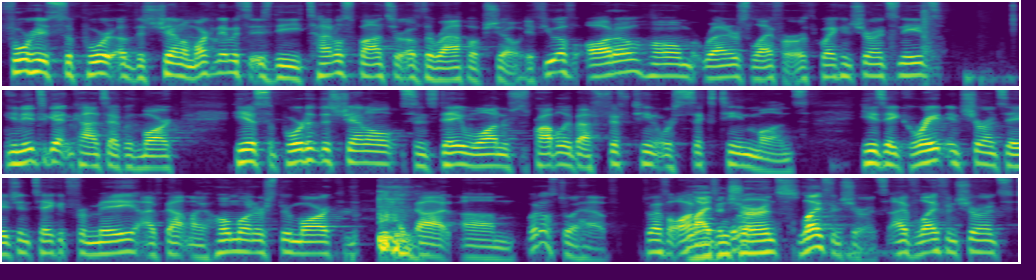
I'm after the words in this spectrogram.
for his support of this channel. Mark Nimitz is the title sponsor of the wrap up show. If you have auto, home, renter's life, or earthquake insurance needs, you need to get in contact with Mark. He has supported this channel since day one, which is probably about 15 or 16 months. He is a great insurance agent. Take it from me. I've got my homeowners through Mark. I've got um, what else do I have? Do I have auto Life insurance. Life insurance. I have life insurance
